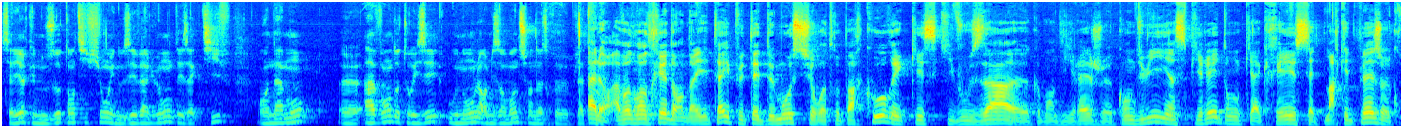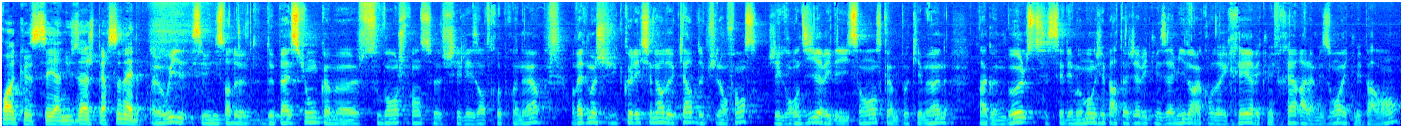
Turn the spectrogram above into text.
c'est-à-dire que nous authentifions et nous évaluons des actifs en amont euh, avant d'autoriser ou non leur mise en vente sur notre plateforme. Alors, avant de rentrer dans, les détails, peut-être deux mots sur votre parcours et qu'est-ce qui vous a, euh, comment dirais-je, conduit, inspiré, donc à créer cette marketplace. Je crois que c'est un usage personnel. Euh, oui, c'est une histoire de, de passion, comme souvent, je pense, chez les entrepreneurs. En fait, moi, je suis collectionneur de cartes depuis l'enfance. J'ai grandi avec des licences comme Pokémon, Dragon Ball. C'est des moments que j'ai partagés avec mes amis dans la cour de récré, avec mes frères à la maison, avec mes parents.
